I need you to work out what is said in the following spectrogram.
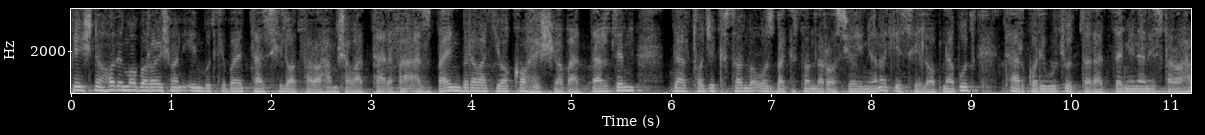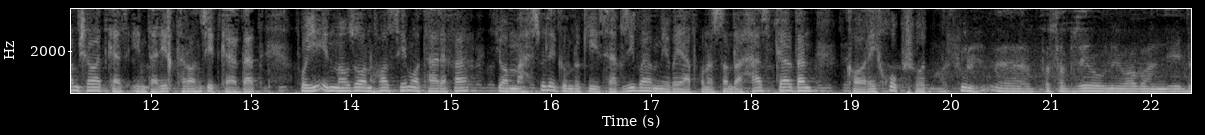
پیشنهاد ما برایشان این بود که باید تسهیلات فراهم شود. تعرفه از بین برود یا کاهش یابد. در ضمن در تاجیکستان و ازبکستان در آسیای میانه که سیلاب نبود ترکاری وجود دارد. زمینه نیز فراهم شود که از این طریق ترانزیت گردد. روی این موضوع آنها سه ما تعرفه یا محصول گمرکی سبزی و میوه افغانستان را حذف کردند. کاری خوب شد. محصول سبزی و میوه باندې د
